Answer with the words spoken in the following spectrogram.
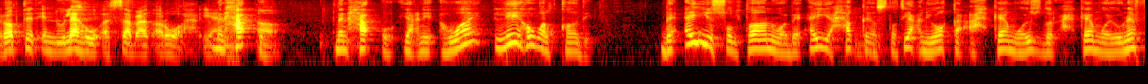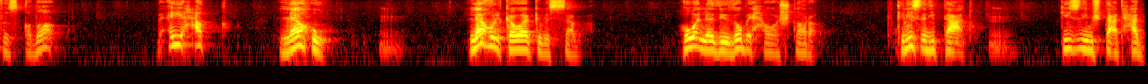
بربطه إنه له السبعة أرواح يعني. من حقه. آه. من حقه. يعني هو ليه هو القاضي؟ بأي سلطان وبأي حق يستطيع أن يوقع أحكام ويصدر أحكام وينفذ قضاء؟ بأي حق. له. له الكواكب السبع. هو الذي ذبح واشترى. الكنيسة دي بتاعته. الكنيسة دي مش بتاعت حد.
